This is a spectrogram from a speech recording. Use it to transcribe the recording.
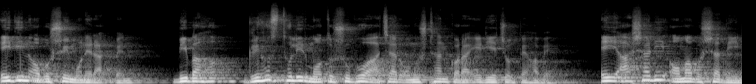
এই দিন অবশ্যই মনে রাখবেন, বিবাহ, গৃহস্থলীর মতো শুভ আচার অনুষ্ঠান করা এড়িয়ে চলতে হবে। এই আষাঢ়ী অমাবস্যা দিন,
